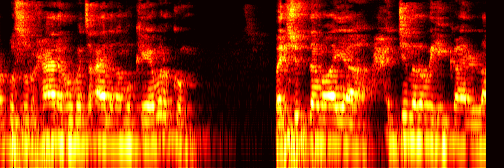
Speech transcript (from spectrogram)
റബ്ബു സുബാനഹുബ ചാല നമുക്ക് ഏവർക്കും പരിശുദ്ധമായ ഹജ്ജ് നിർവഹിക്കാനുള്ള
